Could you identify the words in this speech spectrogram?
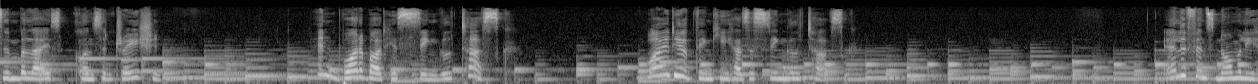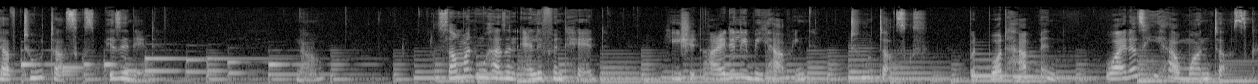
symbolize concentration. And what about his single tusk? Why do you think he has a single tusk? Elephants normally have two tusks, isn't it? Now, someone who has an elephant head, he should ideally be having two tusks. But what happened? Why does he have one tusk?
